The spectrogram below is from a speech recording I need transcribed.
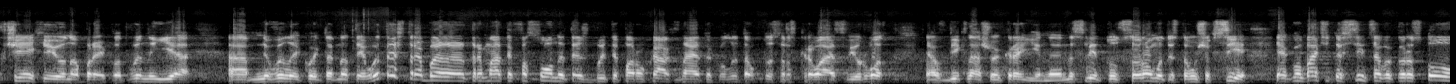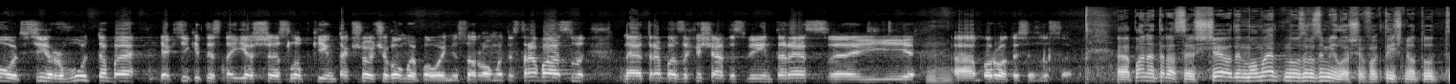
в Чехію. Наприклад, ви не є е, невеликою альтернативою. Теж треба тримати фасони, теж бити по руках. Знаєте, коли там хтось розкриває свій рот е, в бік нашої країни. Не слід тут соромитись, тому що всі, як ви бачите, всі це використовують, всі рвуть тебе, як тільки ти стаєш е, слабким. Так що чого ми повинні соромитись? Треба треба захищати свій інтерес і боротися за себе. Пане Тарасе, ще один момент. Ну зрозуміло, що фактично тут.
